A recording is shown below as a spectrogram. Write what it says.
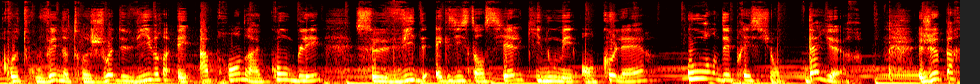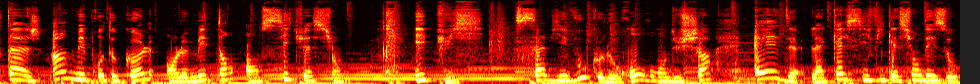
retrouver notre joie de vivre et apprendre à combler ce vide existentiel qui nous met en colère ou en dépression. D'ailleurs, je partage un de mes protocoles en le mettant en situation. Et puis, saviez-vous que le ronron du chat aide la calcification des os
